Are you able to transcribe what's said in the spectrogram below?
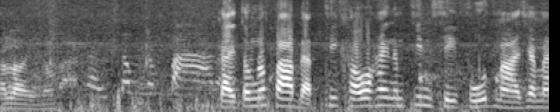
อร่อยเนาะไก่ต้มน้ำปลาไก่ต้มน้ำปลาแบบที่เขาให้น้ำจิ้มซีฟู้ดมาใช่ไหม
